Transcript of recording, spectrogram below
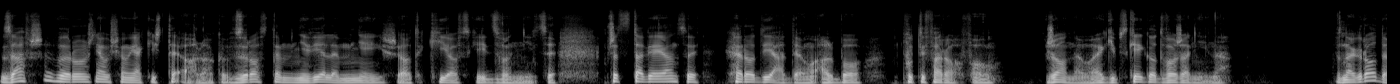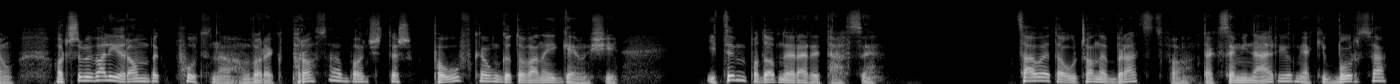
zawsze wyróżniał się jakiś teolog, wzrostem niewiele mniejszy od kijowskiej dzwonnicy, przedstawiający Herodiadę albo Putyfarową, żonę egipskiego dworzanina. W nagrodę otrzymywali rąbek płótna, worek prosa bądź też połówkę gotowanej gęsi i tym podobne rarytasy. Całe to uczone bractwo, tak seminarium, jak i bursa,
